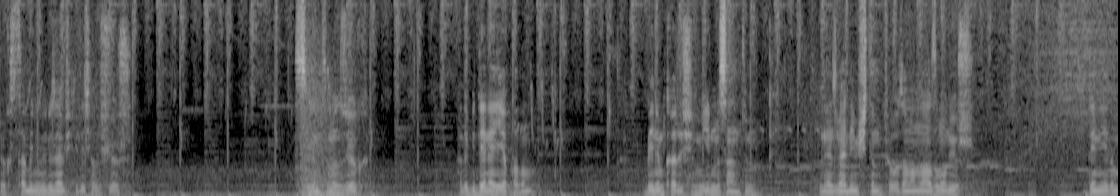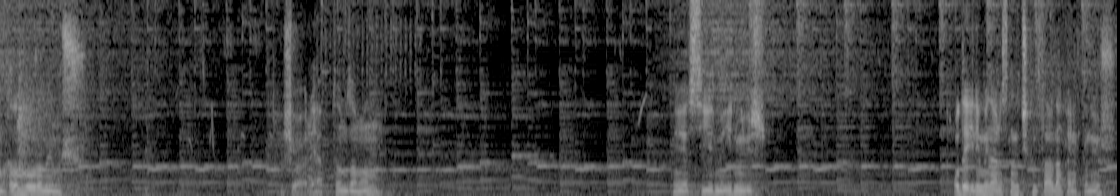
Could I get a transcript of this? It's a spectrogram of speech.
çok stabil ve güzel bir şekilde çalışıyor. Sıkıntımız yok. Hadi bir deney yapalım. Benim karışım 20 santim. Bunu ezberlemiştim. Çoğu zaman lazım oluyor. Deneyelim bakalım doğru muymuş. Şöyle yaptığım zaman Yes 20 21 O da elimin arasındaki çıkıntılardan kaynaklanıyor.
